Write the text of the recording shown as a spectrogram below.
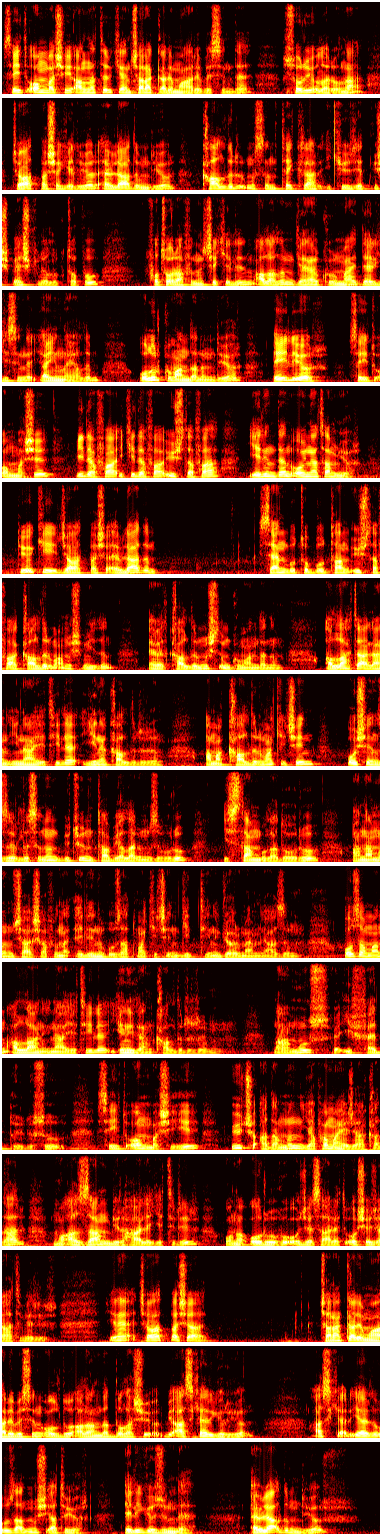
Seyit Onbaşı'yı anlatırken Çanakkale Muharebesi'nde soruyorlar ona. Cevat Paşa geliyor, evladım diyor, kaldırır mısın tekrar 275 kiloluk topu? Fotoğrafını çekelim, alalım, Genelkurmay dergisinde yayınlayalım. Olur kumandanım diyor. Eğiliyor Seyit Onbaşı, bir defa, iki defa, üç defa yerinden oynatamıyor. Diyor ki Cevat Paşa evladım sen bu topu tam üç defa kaldırmamış mıydın? Evet kaldırmıştım kumandanım. Allah Teala'nın inayetiyle yine kaldırırım. Ama kaldırmak için Oşin zırlısının bütün tabyalarımızı vurup İstanbul'a doğru anamın çarşafına elini uzatmak için gittiğini görmem lazım. O zaman Allah'ın inayetiyle yeniden kaldırırım.'' Namus ve iffet duygusu Seyit Onbaşı'yı üç adamın yapamayacağı kadar muazzam bir hale getirir. Ona o ruhu, o cesareti, o şecaati verir. Yine Cevat Paşa Çanakkale Muharebesi'nin olduğu alanda dolaşıyor. Bir asker görüyor. Asker yerde uzanmış yatıyor. Eli gözünde. Evladım diyor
